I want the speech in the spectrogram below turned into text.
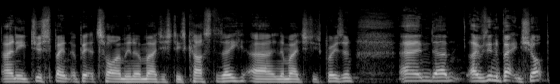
And he just spent a bit of time in Her Majesty's custody, uh, in Her Majesty's prison. And um, I was in a betting shop,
